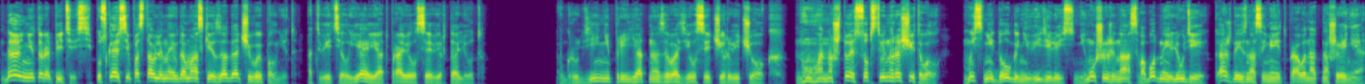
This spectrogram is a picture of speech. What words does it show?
«Да не торопитесь. Пускай все поставленные в Дамаске задачи выполнит», — ответил я и отправился в вертолет. В груди неприятно завозился червячок. «Ну, а на что я, собственно, рассчитывал?» Мы с ней долго не виделись, не муж и жена, свободные люди, каждый из нас имеет право на отношения.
